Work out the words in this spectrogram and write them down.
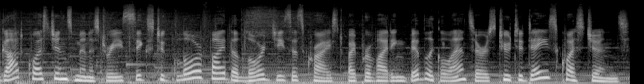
Got Questions Ministry seeks to glorify the Lord Jesus Christ by providing biblical answers to today's questions.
